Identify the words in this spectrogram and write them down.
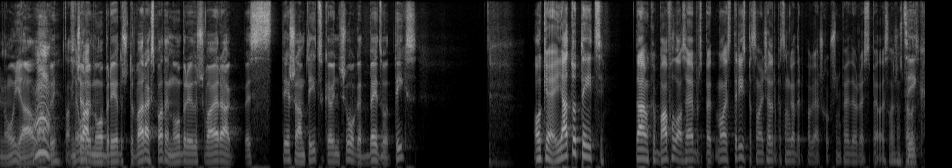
Nu, jā, labi. Mm, tas Viņš arī nobrieduši. Tur vairāk spēlē, nobrieduši vairāk. Es tiešām ticu, ka viņš šogad beidzot tiks. Ok, ja tu tici tam, ka Buffalo Sabres pēc, man liekas, 13 vai 14 gadi ir pagājuši, kopš viņa pēdējo reizi spēlēja slēgšanas spēlēs. Cik?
